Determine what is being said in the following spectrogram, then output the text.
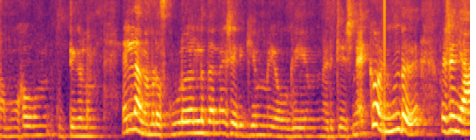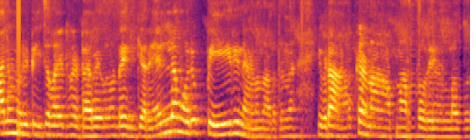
സമൂഹവും കുട്ടികളും എല്ലാം നമ്മുടെ സ്കൂളുകളിൽ തന്നെ ശരിക്കും യോഗയും മെഡിറ്റേഷനും ഒക്കെ ഉണ്ട്. പക്ഷേ ഞാനും ഒരു ടീച്ചറായിട്ട് റിട്ടയർ ചെയ്തുകൊണ്ട് എനിക്കറിയാം. എല്ലാം ഒരു പേരിനാണ് നടത്തുന്നത്. ഇവിടെ ആർക്കാണ് ആത്മാർത്ഥതയുള്ളത്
